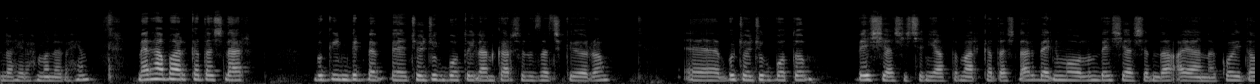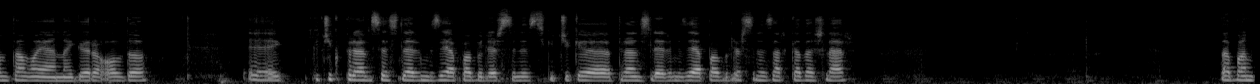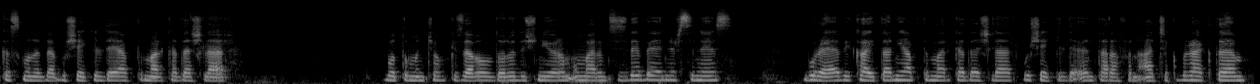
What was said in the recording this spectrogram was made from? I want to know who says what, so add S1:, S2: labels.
S1: Bismillahirrahmanirrahim. Merhaba arkadaşlar. Bugün bir bebe- çocuk botuyla karşınıza çıkıyorum. Ee, bu çocuk botu 5 yaş için yaptım arkadaşlar. Benim oğlum 5 yaşında ayağına koydum. Tam ayağına göre oldu. Ee, küçük prenseslerimize yapabilirsiniz. Küçük e, prenslerimize yapabilirsiniz arkadaşlar. Taban kısmını da bu şekilde yaptım arkadaşlar. Botumun çok güzel olduğunu düşünüyorum. Umarım siz de beğenirsiniz. Buraya bir kaytan yaptım arkadaşlar. Bu şekilde ön tarafını açık bıraktım.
